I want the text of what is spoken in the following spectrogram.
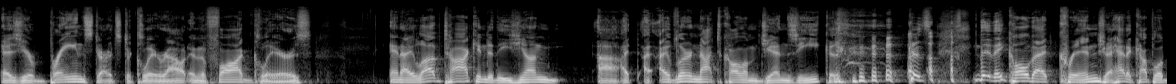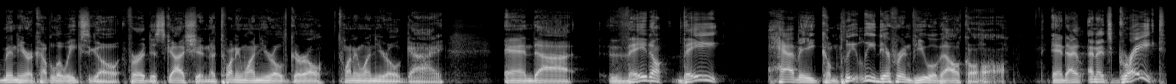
as your brain starts to clear out and the fog clears. And I love talking to these young. Uh, I, I've learned not to call them Gen Z because they, they call that cringe. I had a couple of men here a couple of weeks ago for a discussion. A 21 year old girl, 21 year old guy, and uh, they don't. They have a completely different view of alcohol, and I and it's great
